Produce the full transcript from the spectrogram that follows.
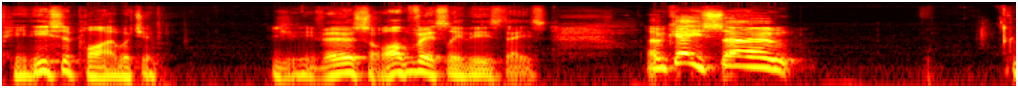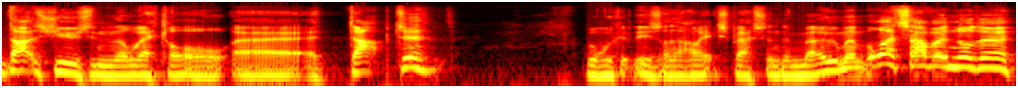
PD supply, which are universal, obviously these days. Okay, so that's using the little uh, adapter. We'll look at these on AliExpress in a moment, but let's have another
